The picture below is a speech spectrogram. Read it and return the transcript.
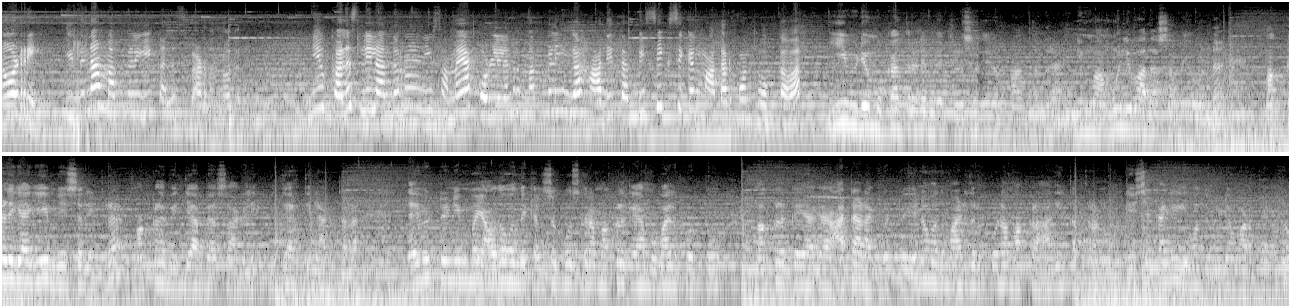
ನೋಡ್ರಿ, ಇದನ್ನ ಮಕ್ಕಳಿಗೆ ಕಲಿಸ್ಬಾರ್ದು ಅನ್ನೋದು. ನೀವು ಕಲಿಸ್ಲಿಲ್ಲ ಅಂದ್ರೂ ನೀವು ಸಮಯ ಕೊಡ್ಲಿಲ್ಲ ಅಂದ್ರೆ ಮಕ್ಕಳು ಹಾದಿ ತಪ್ಪಿ ಸಿಕ್ ಸಿಕ್ಕಂಗ್ ಮಾತಾಡ್ಕೊಂತ ಹೋಗ್ತಾವ. ಈ ವಿಡಿಯೋ ಮುಖಾಂತರ ನಿಮಗೆ ತಿಳಿಸೋದೇನಪ್ಪ ಅಂತಂದ್ರೆ, ನಿಮ್ಮ ಅಮೂಲ್ಯವಾದ ಸಮಯವನ್ನು ಮಕ್ಕಳಿಗಾಗಿ ಮೀಸಲಿಟ್ಟರೆ ಮಕ್ಕಳ ವಿದ್ಯಾಭ್ಯಾಸ ಆಗಲಿ, ವಿದ್ಯಾರ್ಥಿನಿ ಆಗ್ತಾರೆ. ದಯವಿಟ್ಟು ನಿಮ್ಮ ಯಾವುದೋ ಒಂದು ಕೆಲಸಕ್ಕೋಸ್ಕರ ಮಕ್ಕಳ ಕೈಯಾಗ ಮೊಬೈಲ್ ಕೊಟ್ಟು ಮಕ್ಕಳ ಕೈಯಾಗ ಆಟ ಆಡಕ್ಕೆ ಬಿಟ್ಟು ಏನೋ ಒಂದು ಮಾಡಿದರೂ ಕೂಡ ಮಕ್ಕಳ ಹಾದಿ ತಪ್ಪರ ಅನ್ನೋ ಉದ್ದೇಶಕ್ಕಾಗಿ ಈ ಒಂದು ವಿಡಿಯೋ ಮಾಡ್ತಾ ಇರೋದು.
